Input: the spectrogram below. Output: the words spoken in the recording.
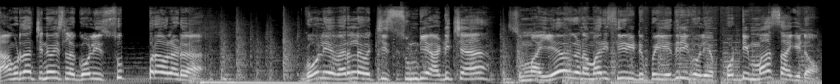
நான் கூட தான் சின்ன வயசுல கோலி சூப்பரா விளையாடுவேன். கோலியை விரல வச்சு சுண்டி அடிச்சேன். சும்மா ஏவுகணை மாதிரி சீறிட்டு போய் எதிரி கோலியை பொட்டி மாஸ் ஆகிட்டோம்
